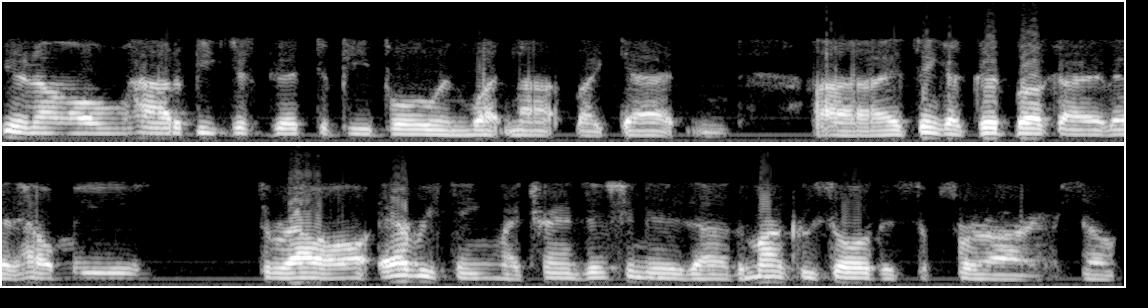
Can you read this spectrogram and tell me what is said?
you know how to be just good to people and whatnot like that. And uh, I think a good book uh, that helped me throughout all, everything. My transition is uh, The Monk Who Sold His Ferrari. So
